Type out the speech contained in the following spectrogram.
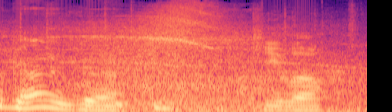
What gun is that? Kilo.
